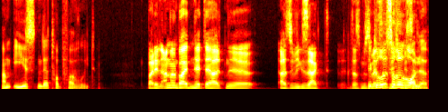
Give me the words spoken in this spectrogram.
am ehesten der Top-Favorit. Bei den anderen beiden hätte er halt eine, also wie gesagt, das müssen eine wir größere Rolle,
